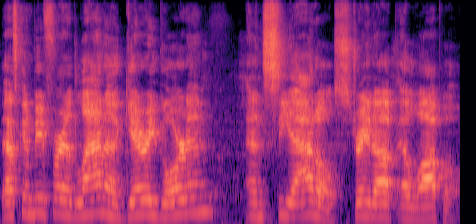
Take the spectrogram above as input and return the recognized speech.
That's going to be for Atlanta, Gary Gordon, and Seattle, straight up El Wapo.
